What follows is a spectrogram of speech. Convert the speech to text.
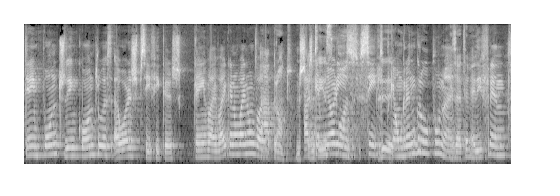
terem pontos de encontro a, a horas específicas. Quem vai, vai, quem não vai, não vai. Ah, pronto, mas Acho que é melhor isso. Sim, de- porque é um grande grupo, não é? Exatamente. É diferente.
